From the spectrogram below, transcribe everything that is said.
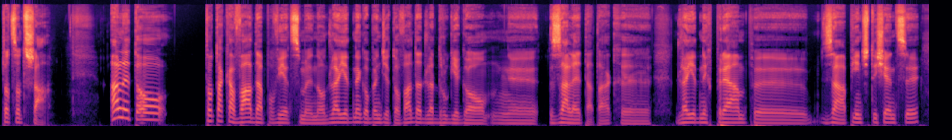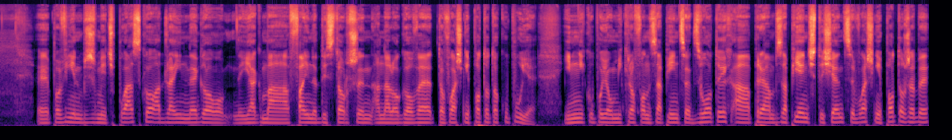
to, co trzeba. Ale to, to taka wada, powiedzmy, no dla jednego będzie to wada, dla drugiego e, zaleta, tak? E, dla jednych preamp e, za 5000 e, powinien brzmieć płasko, a dla innego, jak ma fajne distortion analogowe, to właśnie po to to kupuje. Inni kupują mikrofon za 500 zł, a preamp za 5000 właśnie po to, żeby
